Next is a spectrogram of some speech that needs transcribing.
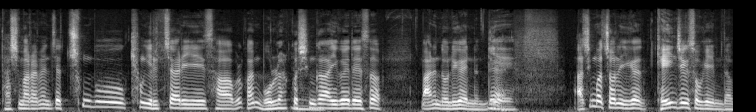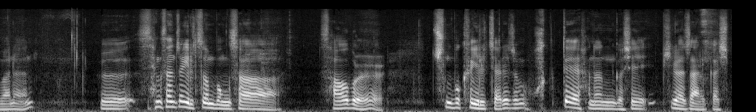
다시 말하면 이제 충북형 일자리 사업을 과연 뭘로 할 것인가 음. 이거에 대해서 많은 논의가 있는데 예. 아직 뭐 저는 이게 개인적인 소견입니다만은 그 생산적 일선 봉사 사업을 충북형 일자리를 좀 확대하는 것이 필요하지 않을까 싶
